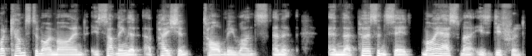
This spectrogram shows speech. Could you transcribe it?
what comes to my mind is something that a patient told me once, and it, and that person said, "My asthma is different.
